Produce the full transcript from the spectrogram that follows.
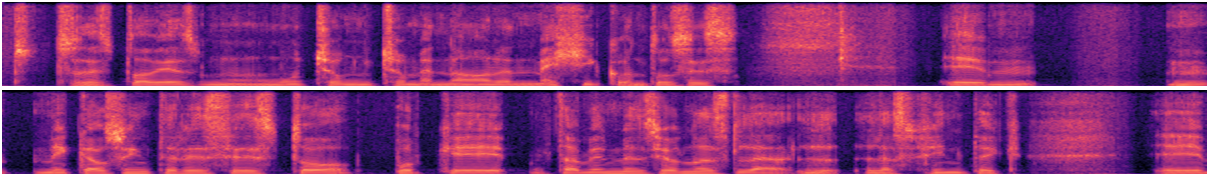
Pues, entonces todavía es mucho, mucho menor en México. Entonces, eh, me causa interés esto porque también mencionas las fintech. Eh,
